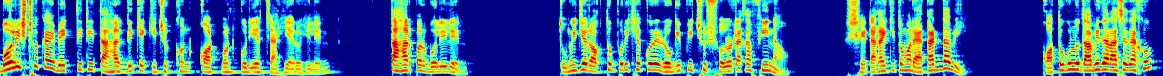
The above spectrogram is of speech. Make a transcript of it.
বলিষ্ঠকায় ব্যক্তিটি তাহার দিকে কিছুক্ষণ কটমট করিয়া চাহিয়া রহিলেন, তাহার পর বলিলেন তুমি যে রক্ত পরীক্ষা করে রোগী পিছু ষোলো টাকা ফি নাও, সে টাকায় কি তোমার একার দাবি? কতগুলো দাবিদার আছে দেখো।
